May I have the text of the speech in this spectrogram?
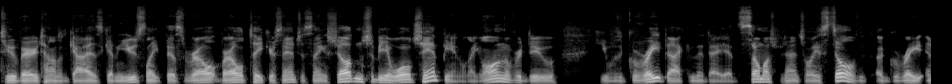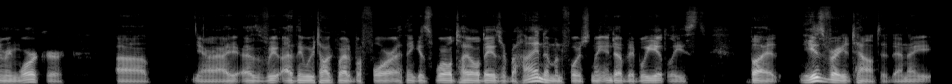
two very talented guys getting used like this. Rel, Rel Taker Sanchez saying Shelton should be a world champion, like long overdue. He was great back in the day. He had so much potential. He's still a great in ring worker. Uh, yeah, I, as we, I think we talked about it before. I think his world title days are behind him, unfortunately, in WWE at least. But he is very talented, and I,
